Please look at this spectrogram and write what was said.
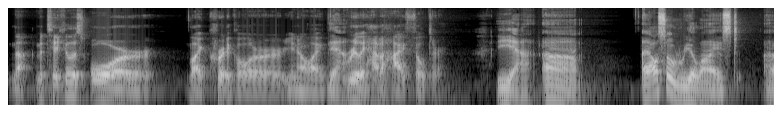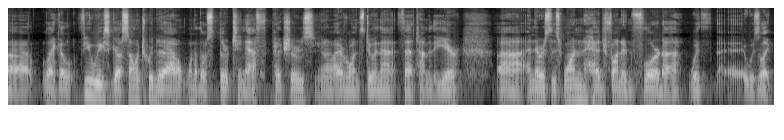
not meticulous or like critical or you know like Yeah. really have a high filter. Yeah. Um, I also realized, uh, like a few weeks ago, someone tweeted out one of those 13F pictures. You know, everyone's doing that. It's that time of the year. Uh, and there was this one hedge fund in Florida with, uh, it was like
